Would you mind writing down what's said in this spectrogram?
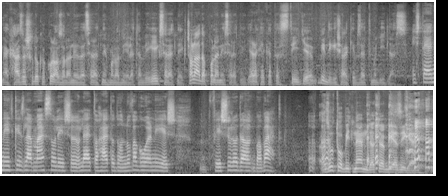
megházasodok, akkor azzal a nővel szeretnék maradni életem végéig, szeretnék családapa lenni, szeretnék gyerekeket, ezt így mindig is elképzeltem, hogy így lesz. És te négy kézláb mászol, és lehet a hátadon lovagolni, és fésülöd a babát? Az utóbbit nem, de a többi az igen.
